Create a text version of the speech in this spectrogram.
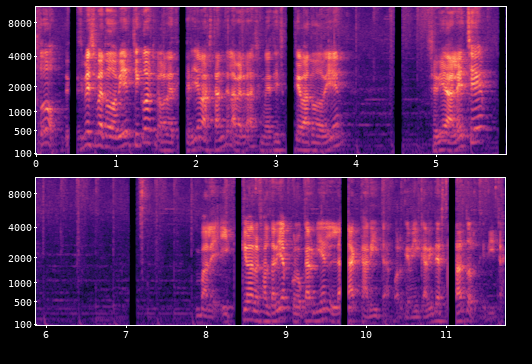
Todo. Decidme si va todo bien, chicos. Lo agradecería bastante, la verdad. Si me decís que va todo bien. Sería la leche. Vale, ¿y qué más nos faltaría? Colocar bien la carita, porque mi carita está torcidita.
